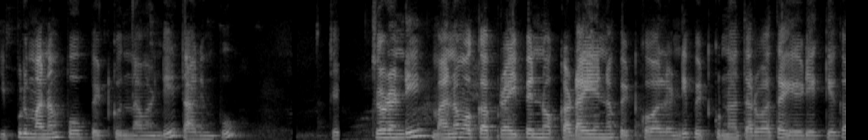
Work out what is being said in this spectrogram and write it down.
ఇప్పుడు మనం పోపు పెట్టుకుందామండి తాలింపు. చూడండి మనం ఒక ఫ్రై పెన్ ఒక కడాయి అయినా పెట్టుకోవాలండి. పెట్టుకున్న తర్వాత ఏడెక్కాక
